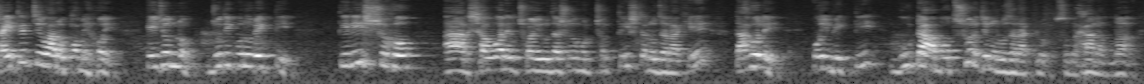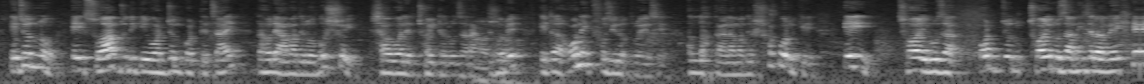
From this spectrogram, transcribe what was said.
ষাটের চেয়েও আরও কমে হয়। এই জন্য যদি কোনো ব্যক্তি তিরিশ সহ আর শাওয়ালের ছয় রোজা সহ মোট ছত্রিশটা রোজা রাখে তাহলে ওই ব্যক্তি গোটা বৎসর যেন রোজা রাখল। সুবাহান আল্লাহ এজন্য এই সোয়াব যদি কেউ অর্জন করতে চায় তাহলে আমাদের অবশ্যই শাওয়ালের ছয়টা রোজা রাখতে হবে। এটা অনেক ফজিলত রয়েছে। আল্লাহ তাআলা আমাদের সকলকে এই ছয় রোজা অর্জন ছয় রোজা নিজেরা রেখে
